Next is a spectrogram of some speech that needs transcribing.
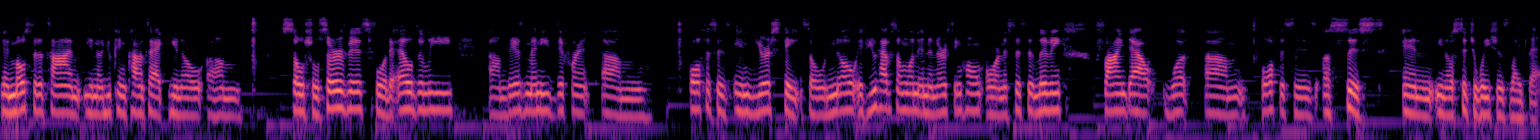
and most of the time, you know, you can contact, you know, um, social service for the elderly. Um, there's many different um, offices in your state. So know if you have someone in a nursing home or an assisted living, find out what um, offices assist in you know situations like that.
